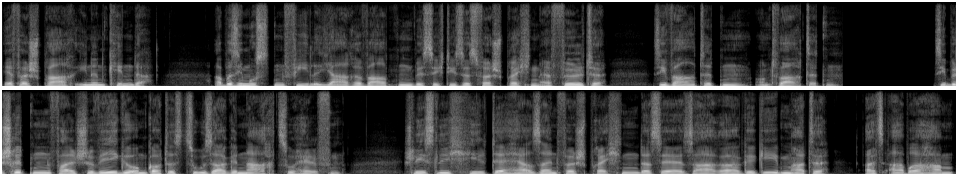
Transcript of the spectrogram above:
er versprach ihnen Kinder, aber sie mussten viele Jahre warten, bis sich dieses Versprechen erfüllte, sie warteten und warteten. Sie beschritten falsche Wege, um Gottes Zusage nachzuhelfen. Schließlich hielt der Herr sein Versprechen, das er Sarah gegeben hatte, als Abraham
